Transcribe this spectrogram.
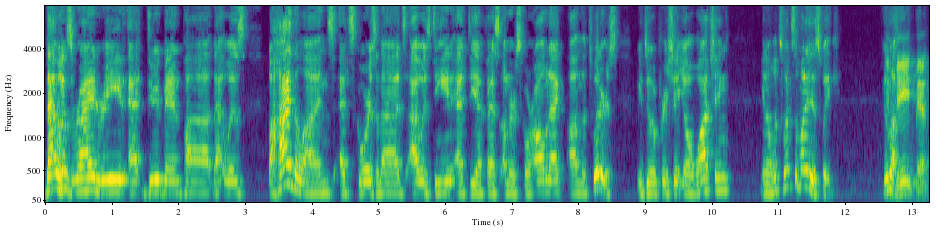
that was Ryan Reed at Dude Man Pod. That was behind the lines at Scores and Odds. I was Dean at DFS underscore Almanac on the Twitters. We do appreciate y'all watching. You know, let's win some money this week. Good luck. Indeed, luck. man.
